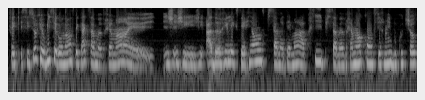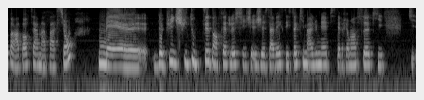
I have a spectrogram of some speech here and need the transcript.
Fait que c'est sûr que oui, secondaire en spectacle, ça m'a vraiment. Euh, j'ai adoré l'expérience, puis ça m'a tellement appris, puis ça m'a vraiment confirmé beaucoup de choses par rapport à ma passion. Mais euh, depuis que je suis tout petite, en fait, là, je, savais que c'est ça qui m'allumait, puis c'était vraiment ça qui, qui,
